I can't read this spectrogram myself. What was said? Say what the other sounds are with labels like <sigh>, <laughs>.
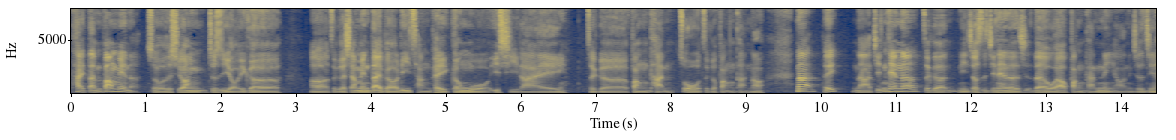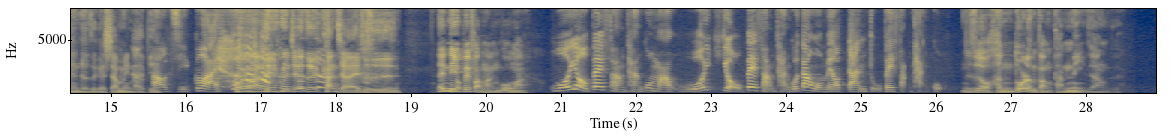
太单方面了，所以我就希望就是有一个呃这个乡民代表的立场，可以跟我一起来。这个访谈做这个访谈哦，那诶，那今天呢，这个你就是今天的的我要访谈你哦，你就是今天的这个香民来宾。好奇怪，<laughs> 会吗？你会觉得这个看起来就是，诶，你有被访谈过吗？我有被访谈过吗？我有被访谈过，但我没有单独被访谈过。你只有很多人访谈你这样子。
